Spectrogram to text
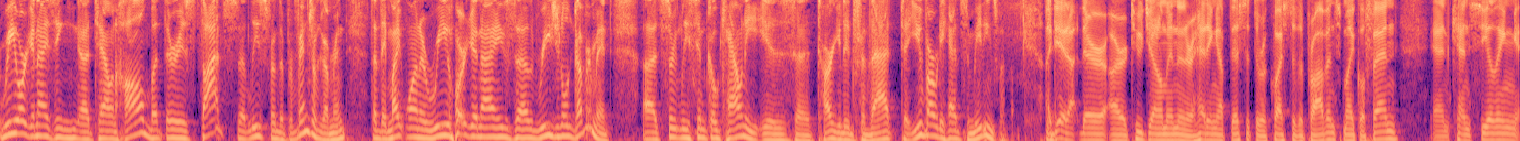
reorganizing uh, town hall, but there is thoughts, at least from the provincial government, that they might want to reorganize uh, regional government. Uh, certainly, Simcoe County is uh, targeted for that. Uh, you've already had some meetings with them. I did. Uh, there are two gentlemen that are heading up this at the request of the province, Michael Fenn and Ken Seiling.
